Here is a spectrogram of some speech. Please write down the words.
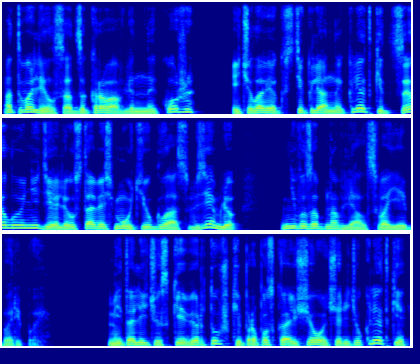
отвалился от закровавленной кожи, и человек в стеклянной клетке целую неделю, уставясь мутью глаз в землю, не возобновлял своей борьбы. Металлические вертушки, пропускающие очередь у клетки,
